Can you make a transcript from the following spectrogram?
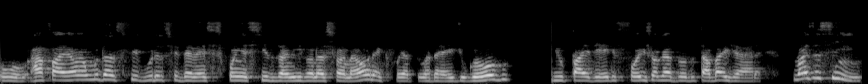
O Rafael é uma das figuras fidelenses conhecidas a nível nacional, né, que foi ator da Rede Globo, e o pai dele foi jogador do Tabajara. Mas assim,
